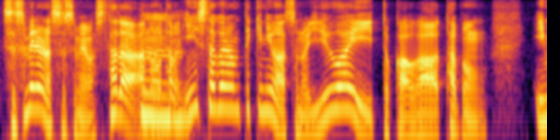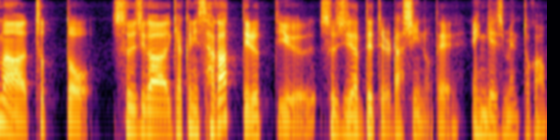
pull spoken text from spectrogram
進めるのは進めます。ただ、あの、うん多分、インスタグラム的には、その UI とかが多分、今、ちょっと数字が逆に下がってるっていう数字が出てるらしいので、エンゲージメントが。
